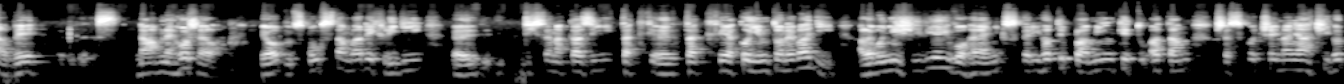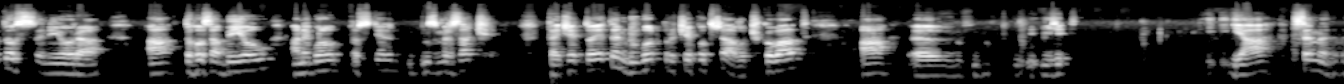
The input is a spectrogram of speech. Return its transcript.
aby nám nehořela. Jo, spousta mladých lidí, eh, když se nakazí, tak, eh, tak jako jim to nevadí, ale oni živějí oheň, z kterého ty plamínky tu a tam přeskočí na nějakého toho seniora a toho zabijou, anebo prostě zmrzačej. Takže to je ten důvod, proč je potřeba očkovat a e, já jsem,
